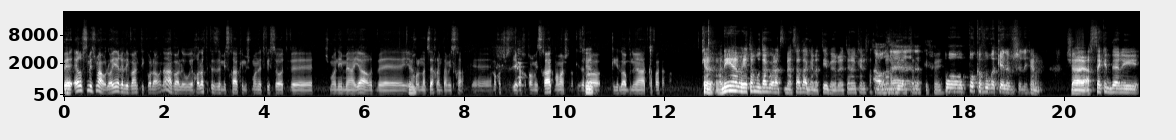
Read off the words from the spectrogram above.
וערב סמית, שמע, הוא לא יהיה רלוונטי כל העונה, אבל הוא יכול לתת איזה משחק עם שמונה תפיסות ו-80 מהיארד, ויכול לנצח להם את המשחק. לא חושב שזה יהיה ככה כל משחק, ממש לא, כי זה לא בנויה התקפה ככה. כן, אני יותר מודאג מהצד ההגנתי באמת, אלא אם כן יש לך מה להגיד על הצד התקפי. פה קבור הכלב שלי. כן, שהסקנדרי,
